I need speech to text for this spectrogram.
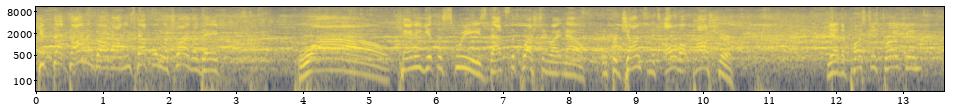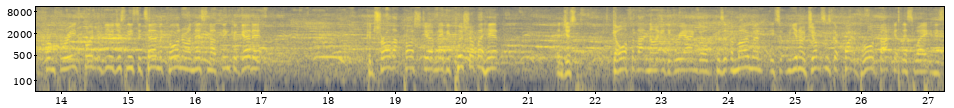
gets that diamond guard on. He's halfway to a triangle, Dave. Wow. Can he get the squeeze? That's the question right now. And for Johnson, it's all about posture. Yeah, the posture's broken. From Farid's point of view, just needs to turn the corner on this, and I think he'll get it. Control that posture, maybe push up a hip, and just go off at that 90 degree angle because at the moment it's you know Johnson's got quite a broad back at this weight and he's,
